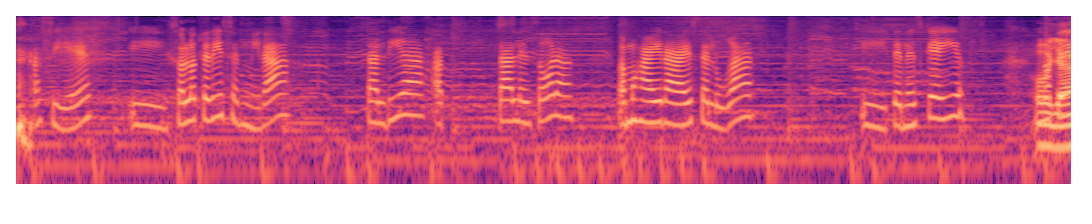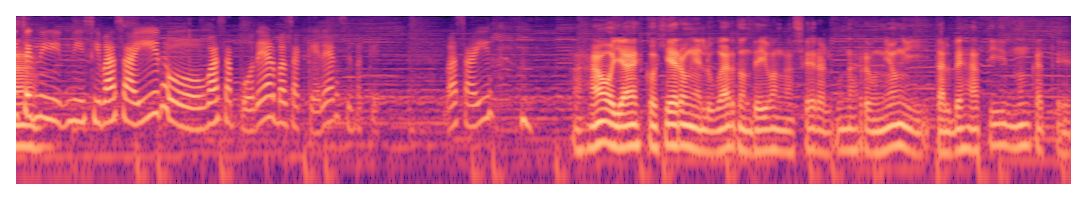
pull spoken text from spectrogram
Así es. Y solo te dicen, mira, tal día, a tales horas, vamos a ir a ese lugar y tenés que ir. O no ya, te dicen ni, ni si vas a ir o vas a poder, vas a querer, sino que vas a ir. ajá, o ya escogieron el lugar donde iban a hacer alguna reunión y tal vez a ti nunca te,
